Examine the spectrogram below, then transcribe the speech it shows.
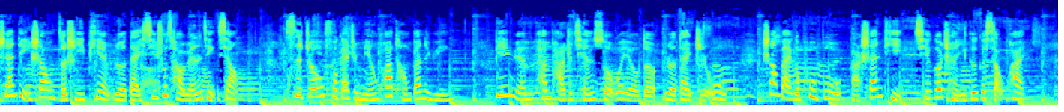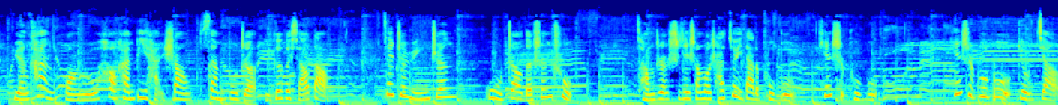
山顶上则是一片热带稀疏草原的景象，四周覆盖着棉花糖般的云，边缘攀爬着前所未有的热带植物，上百个瀑布把山体切割成一个个小块，远看恍如浩瀚碧海上散布着一个个小岛，在这云蒸雾罩的深处，藏着世界上落差最大的瀑布。天使瀑布，天使瀑布又叫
